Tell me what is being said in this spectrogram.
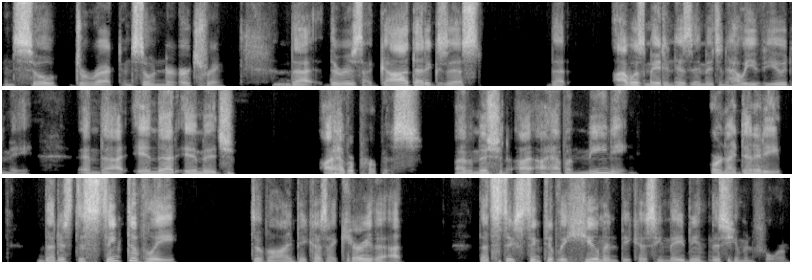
and so direct and so nurturing mm-hmm. that there is a god that exists that i was made in his image and how he viewed me and that in that image I have a purpose, I have a mission, I, I have a meaning or an identity that is distinctively divine because I carry that. That's distinctively human because he made me in this human form.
